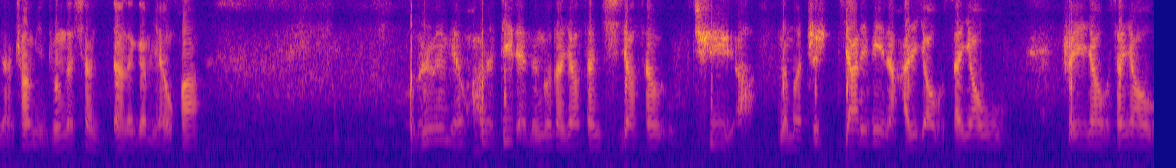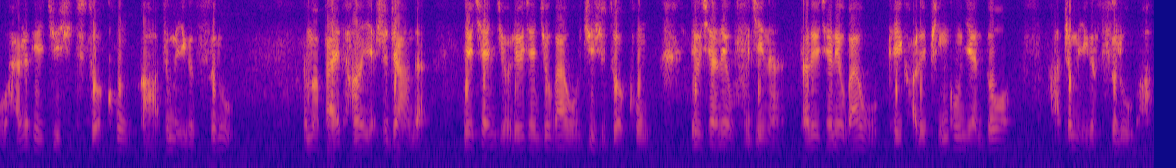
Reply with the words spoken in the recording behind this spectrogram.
软商品中的像呃那个棉花，们认为棉花的低点能够到幺三七、幺三五区域啊，那么支压力位呢还是幺五三、幺五五，所以幺五三、幺五五还是可以继续去做空啊，这么一个思路。那么白糖也是这样的，六千九、六千九百五继续做空，六千六附近呢到六千六百五可以考虑平空见多啊，这么一个思路啊。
